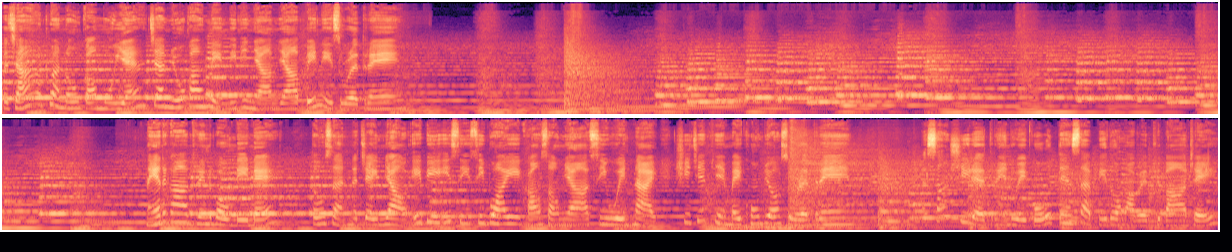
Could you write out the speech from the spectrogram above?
တခြားအထွက်နှုံးကောင်းမှုရန်ကြံမျိုးကောင်းနှင့်ဤပညာများပေးနေဆိုတဲ့သတင်းနိုင်ငံတကာသတင်းတစ်ပုဒ်အနေနဲ့ 32ကြိမ်မြောက် APEC စီးပွားရေးခေါင်းဆောင်များအစည်းအဝေး၌ရှီချင်းပြင်မိတ်ခွန်းပြောဆိုတဲ့သတင်းအဆောက်ရှိတဲ့သတင်းတွေကိုတင်ဆက်ပေးသွားမှာပဲဖြစ်ပါတယ်။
